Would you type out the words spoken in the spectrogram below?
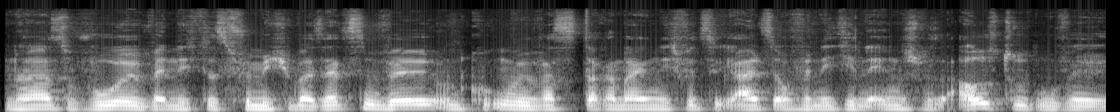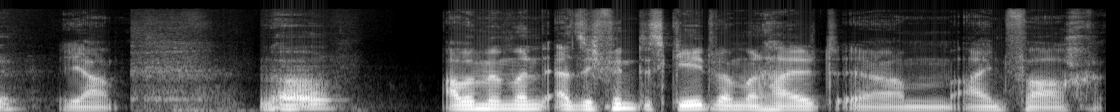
Na, sowohl wenn ich das für mich übersetzen will und gucken will, was daran eigentlich witzig, ist, als auch wenn ich in Englisch was ausdrücken will. Ja. Na? Aber wenn man, also ich finde, es geht, wenn man halt ähm, einfach,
